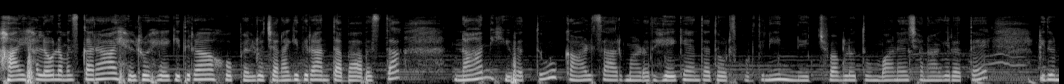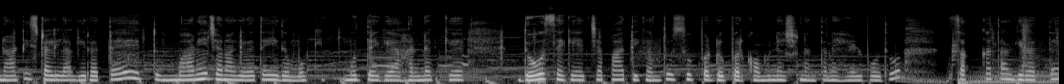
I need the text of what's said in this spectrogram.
ಹಾಯ್, ಹಲೋ, ನಮಸ್ಕಾರ. ಎಲ್ಲರೂ ಹೇಗಿದ್ದೀರಾ? ಹೋಪ್ ಎಲ್ಲರೂ ಚೆನ್ನಾಗಿದ್ದೀರಾ ಅಂತ ಭಾವಿಸ್ತಾ ನಾನು ಇವತ್ತು ಕಾಳು ಸಾರು ಮಾಡೋದು ಹೇಗೆ ಅಂತ ತೋರಿಸ್ಕೊಡ್ತೀನಿ. ನಿಜವಾಗ್ಲೂ ತುಂಬಾ ಚೆನ್ನಾಗಿರುತ್ತೆ. ಇದು ನಾಟಿ ಸ್ಟೈಲ್ ಆಗಿರುತ್ತೆ. ತುಂಬಾ ಚೆನ್ನಾಗಿರುತ್ತೆ. ಇದು ಮುಕ್ಕಿ ಮುದ್ದೆಗೆ, ಅನ್ನಕ್ಕೆ, ದೋಸೆಗೆ, ಚಪಾತಿಗಂತೂ ಸೂಪರ್ ಡೂಪರ್ ಕಾಂಬಿನೇಷನ್ ಅಂತಲೇ ಹೇಳ್ಬೋದು. ಸಖತ್ತಾಗಿರುತ್ತೆ.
